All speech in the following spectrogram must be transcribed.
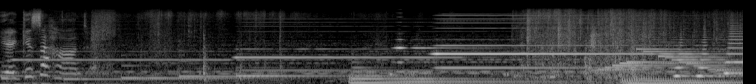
Yeah, give us a hand. Look,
